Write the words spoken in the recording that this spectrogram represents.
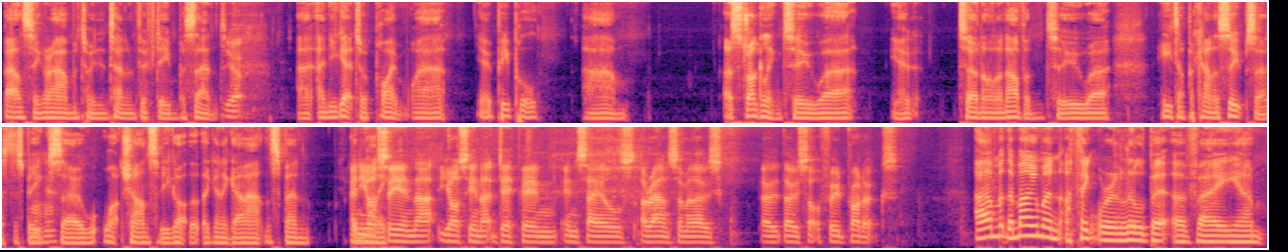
bouncing around between ten and fifteen percent. Yeah, and you get to a point where you know people um, are struggling to uh, you know turn on an oven to uh, heat up a can of soup, so to speak. Mm-hmm. So, what chance have you got that they're going to go out and spend? And you're money? seeing that you're seeing that dip in in sales around some of those those, those sort of food products. Um, at the moment, I think we're in a little bit of a, um,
